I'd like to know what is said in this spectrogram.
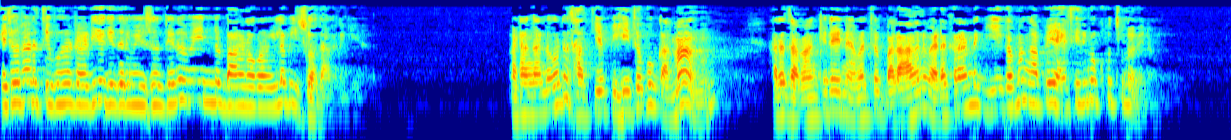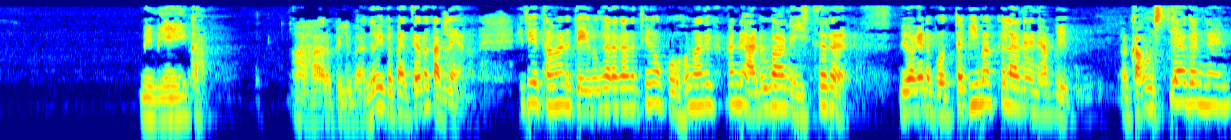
ඒකට අර තිබුණට වැඩිය gedara මිනිස්සුන් තියෙනවා මේ ඉන්න බාහන කරන කියලා පිස්සුව දාගෙන කියලා. පටන් ගන්නකොට සතිය පිහිටපු ගමන් අර තමන් කෙරේ නැවත බලාගෙන වැඩ කරන්න ගිය ගමන් අපේ හැසිරීම කෘත්‍රිම වෙනවා. මේ මේක ආහාර පිළිබඳව එක පැත්තකට කඩලා යනවා. ඉතින් තමයි තේරුම් අරගන්න තියෙනවා කොහොම හරි කරන්නේ අඩු ගන්න ඉස්තර මේවා ගැන පොත් ලැබීමක් වෙලා නැහැ අපි කවුන්ට්ස් තියාගන්නේ නැහැ.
